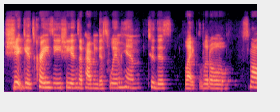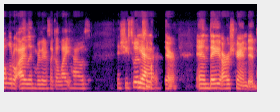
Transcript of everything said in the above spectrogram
Shit gets crazy. She ends up having to swim him to this like little small little island where there's like a lighthouse. And she swims yeah. him there and they are stranded.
